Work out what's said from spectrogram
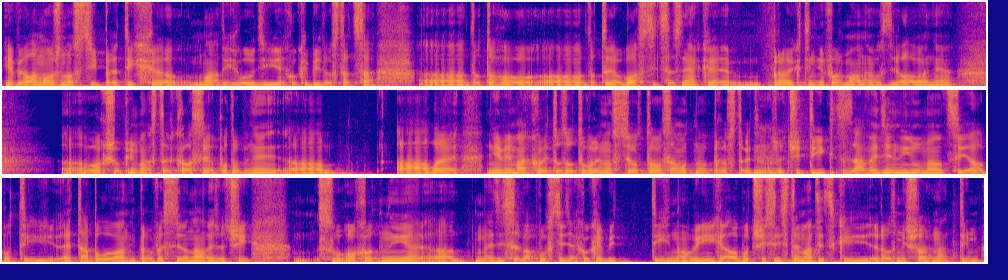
je veľa možností pre tých e, mladých ľudí, ako keby dostať sa e, do, toho, e, do tej oblasti cez nejaké projekty neformálneho vzdelávania workshopy, masterclassy a podobne ale neviem, ako je to s otvorenosťou toho samotného prostredia. Mm. Že či tí zavedení umelci alebo tí etablovaní profesionáli, že či sú ochotní eh, medzi seba pustiť ako keby tých nových, alebo či systematicky rozmýšľajú nad tým,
